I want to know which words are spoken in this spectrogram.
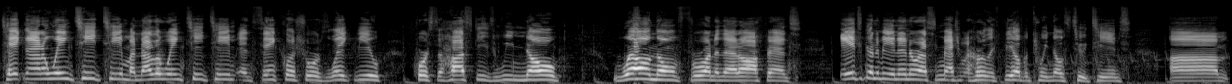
take on a wing T team, another wing T team, and St. Clair Shores Lakeview. Of course, the Huskies, we know, well known for running that offense. It's going to be an interesting matchup at Hurley Field between those two teams. Um,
